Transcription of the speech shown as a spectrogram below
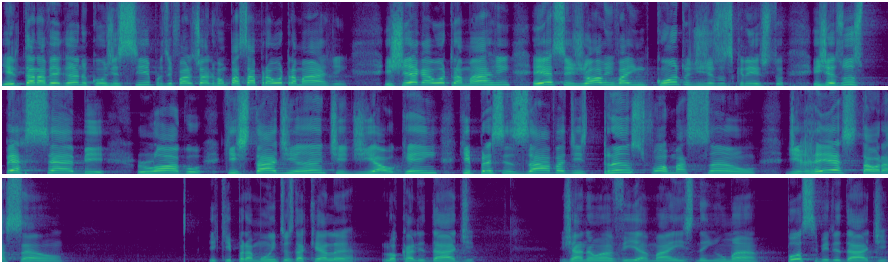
E ele está navegando com os discípulos e fala assim: olha, vamos passar para outra margem. E chega a outra margem, esse jovem vai ao encontro de Jesus Cristo. E Jesus percebe logo que está diante de alguém que precisava de transformação, de restauração. E que para muitos daquela localidade já não havia mais nenhuma possibilidade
